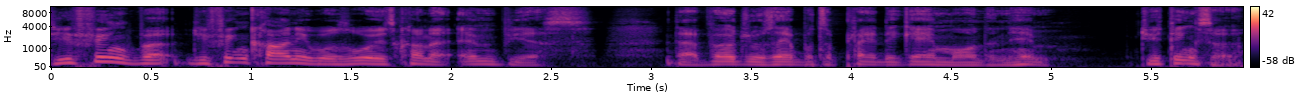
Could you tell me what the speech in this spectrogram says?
Do you think? But do you think Kanye was always kind of envious that Virgil was able to play the game more than him? Do you think so?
